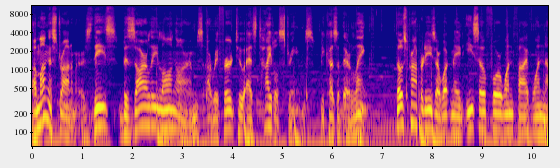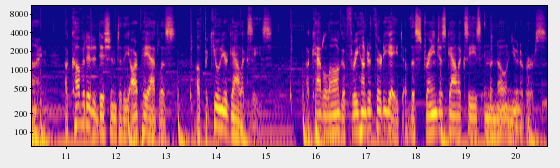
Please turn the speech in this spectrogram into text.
Among astronomers, these bizarrely long arms are referred to as tidal streams because of their length. Those properties are what made ESO 41519 a coveted addition to the Arp Atlas of Peculiar Galaxies, a catalog of 338 of the strangest galaxies in the known universe.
